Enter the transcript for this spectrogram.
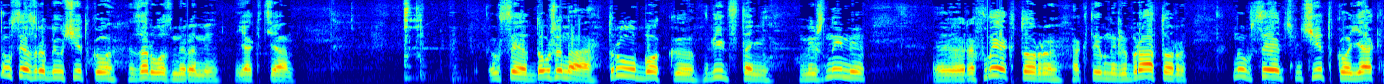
Ну, все зробив чітко за розмірами, як ця. Все, довжина трубок, відстань між ними, е, рефлектор, активний вібратор. Ну, все чітко, як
